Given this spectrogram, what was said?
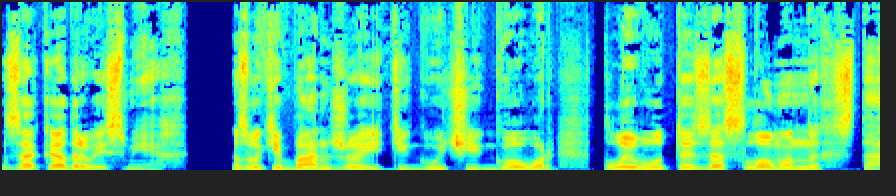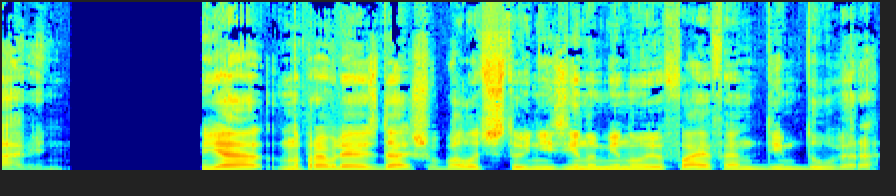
закадровый смех. Звуки банджо и тягучий говор плывут из-за сломанных ставень. Я направляюсь дальше, в болотистую низину, минуя Five and Dim Дувера.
